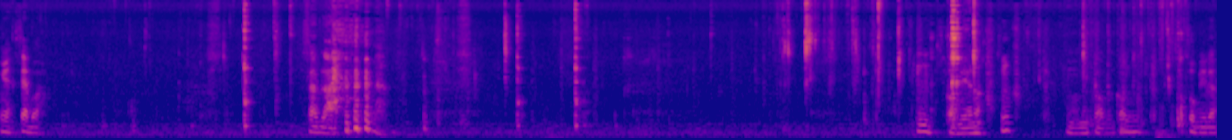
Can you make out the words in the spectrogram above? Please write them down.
ไงแซ่บบ่แซ่บหลาย อืมกรอบดีนะเนาะ อืม อ๋อไม่กรอบไม่กรอบ สุกดีเลย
